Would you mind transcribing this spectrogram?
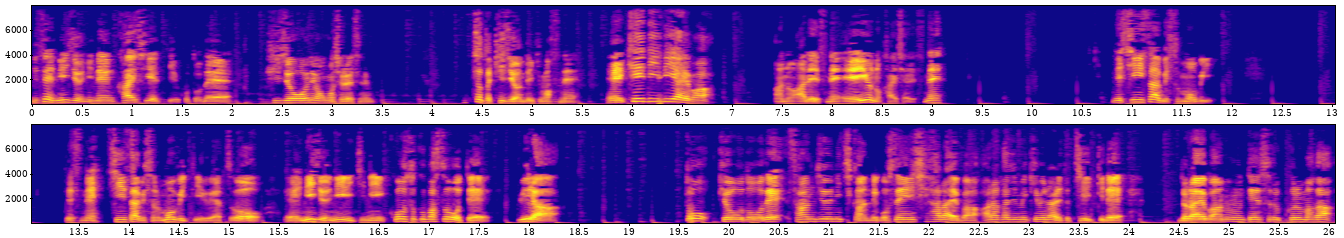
2022年開始へっていうことで、非常に面白いですね。ちょっと記事読んでいきますね。えー KDDI は、あの、あれですね、au の会社ですね。で、新サービスモビですね。新サービスのモビっていうやつを、えー22日に高速バス大手、ウィラーと共同で30日間で5000円支払えば、あらかじめ決められた地域で、ドライバーの運転する車が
